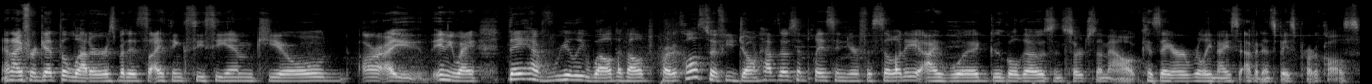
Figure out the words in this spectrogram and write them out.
And i forget the letters but it's i think ccmq or i anyway they have really well developed protocols. So if you don't have those in place in your facility i would google those and search them out because they are really nice evidence-based protocols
